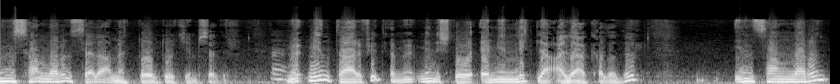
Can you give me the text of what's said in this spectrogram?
insanların selamette olduğu kimsedir. Evet. Mümin tarifi de mümin işte o eminlikle alakalıdır. İnsanların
